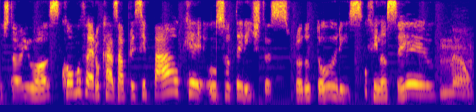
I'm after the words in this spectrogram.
Story Was, como era o casal principal, que os roteiristas, produtores, o financeiro. Não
